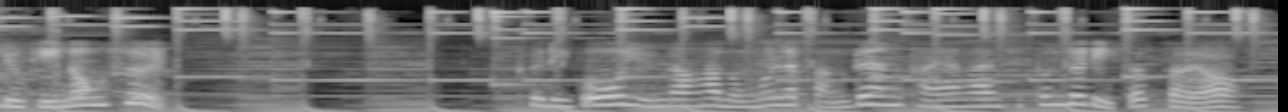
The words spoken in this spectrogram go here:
유기농 술, 그리고 유명한 오믈렛빵 등 다양한 제품들이 있었어요.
